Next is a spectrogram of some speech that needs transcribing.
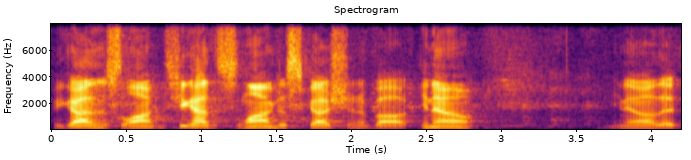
we got this long she got this long discussion about, you know, you know, that,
